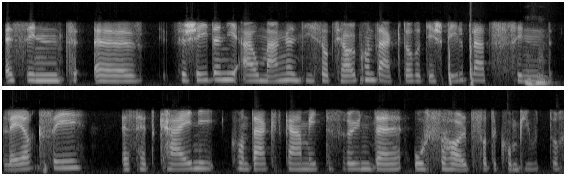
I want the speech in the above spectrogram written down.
es sind äh, verschiedene auch mangelnde Sozialkontakte oder die Spielplätze sind mhm. leer gewesen. Es hat keine Kontakt mit den Freunden außerhalb der Computer.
